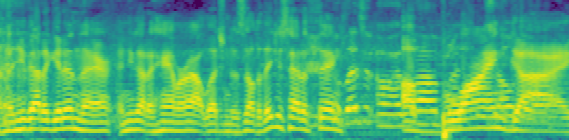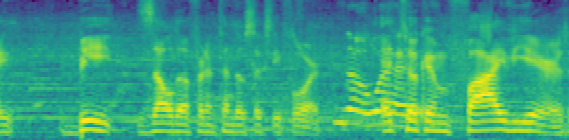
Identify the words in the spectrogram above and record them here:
And then you gotta get in there and you gotta hammer out Legend of Zelda. They just had a thing. Legend. Oh, I a blind guy beat Zelda for Nintendo 64. No way. It took him five years,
